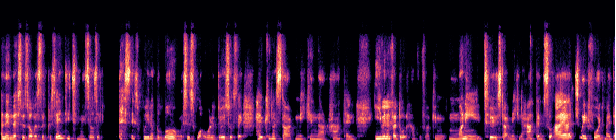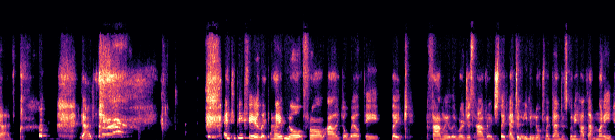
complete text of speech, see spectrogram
And then this was obviously presented to me. So I was like, this is where I belong. This is what I want to do. So it's like, how can I start making that happen? Even if I don't have the fucking money to start making it happen. So I actually phoned my dad. dad. and to be fair, like I'm not from a, like a wealthy like family like we're just average like i didn't even know if my dad was going to have that money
